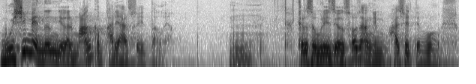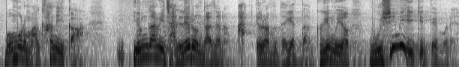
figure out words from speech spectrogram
무심의 능력을 마음껏 발휘할 수 있다고요. 음. 그래서 우리 저 소장님 하실 때 보면 몸으로 막 하니까 영감이 잘 내려온다잖아. 아, 이러면 되겠다. 그게 뭐요? 무심이 있기 때문에.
